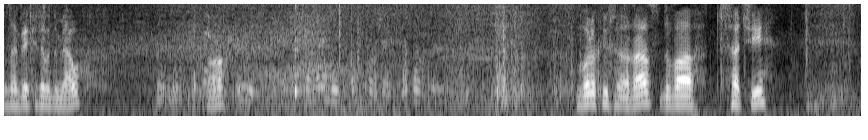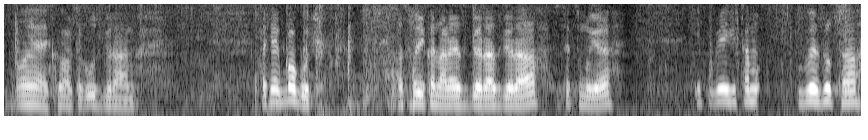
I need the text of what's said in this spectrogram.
zawiesi, to będę miał. O, Umieść opakowanie w otworze brzuchowym. worek już raz, dwa, trzeci. Ojejku, ale tego uzbierałem. Tak jak Boguć na swoim kanale zbiera, zbiera, sekcjonuje i pewnie gdzieś tam wyrzuca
